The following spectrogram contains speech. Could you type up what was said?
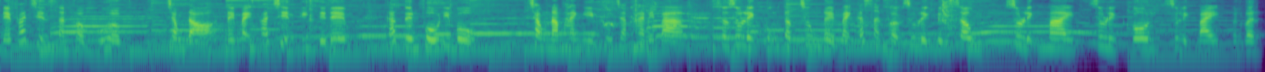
để phát triển sản phẩm phù hợp. Trong đó, đẩy mạnh phát triển kinh tế đêm, các tuyến phố đi bộ. Trong năm 2023, Sở Du lịch cũng tập trung đẩy mạnh các sản phẩm du lịch đường sông, du lịch mai, du lịch côn, du lịch bay, vân vân.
